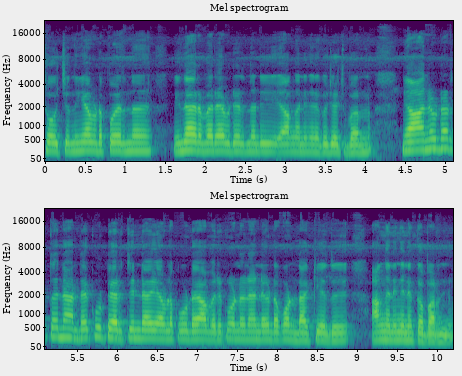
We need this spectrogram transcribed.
ചോദിച്ചു നീ എവിടെ പോയിരുന്നു? ഈ നേരം വരെ എവിടെ ഇരുന്നടി? അങ്ങനെ ഇങ്ങനെയൊക്കെ ചോദിച്ചു പറഞ്ഞു. ഞാനിവിടെ അടുത്ത് തന്നെ എന്റെ കൂട്ടുകാരത്തിന്റെ അവളെ കൂടെ അവരെ കൊണ്ട് എന്നെ ഇവിടെ കൊണ്ടാക്കിയത് അങ്ങനെ ഇങ്ങനെയൊക്കെ പറഞ്ഞു.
